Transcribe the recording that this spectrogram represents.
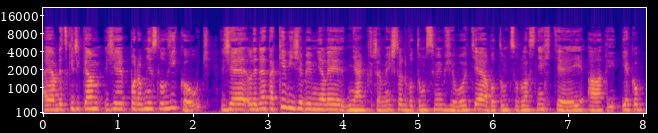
A já vždycky říkám, že podobně slouží coach, že lidé taky ví, že by měli nějak přemýšlet o tom svém životě a o tom, co vlastně chtějí a jako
